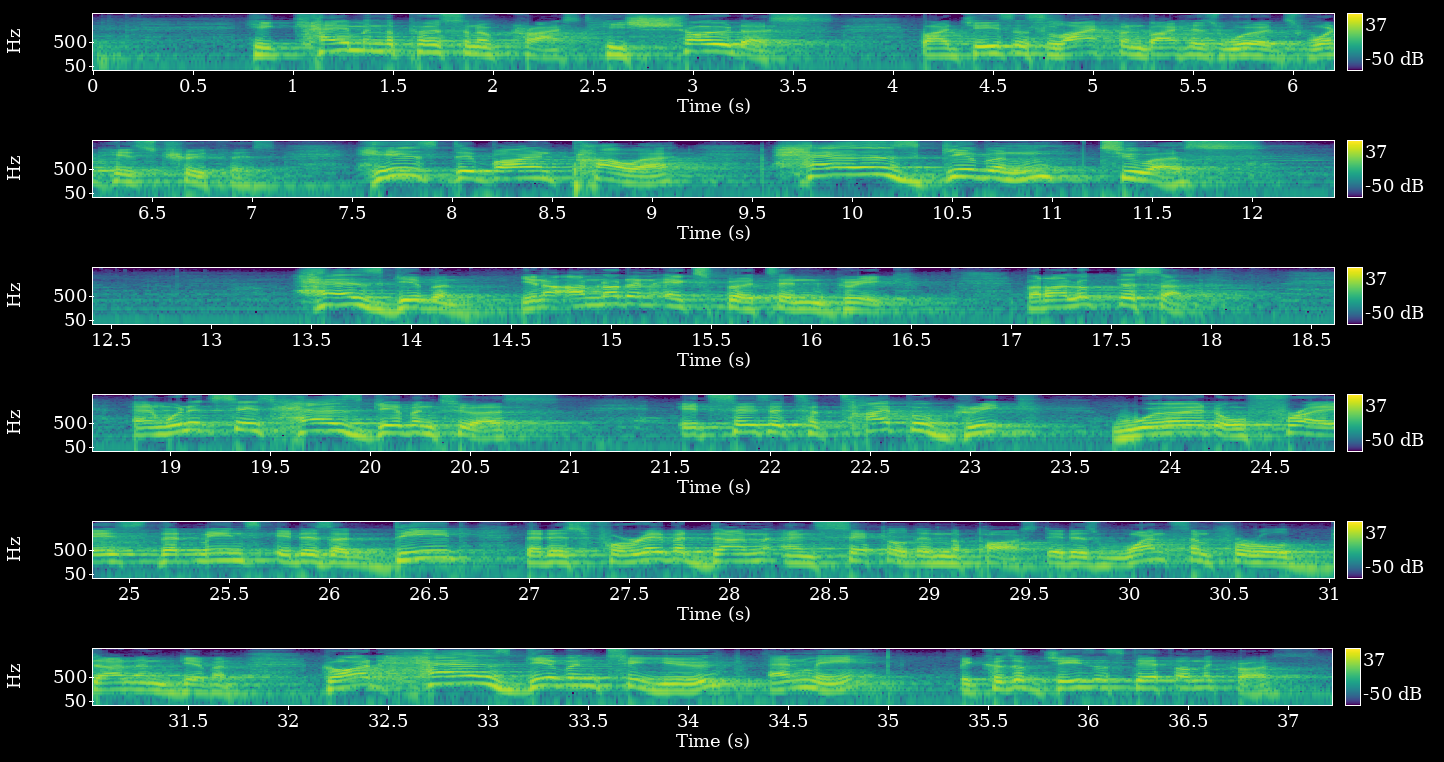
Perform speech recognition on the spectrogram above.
He came in the person of Christ. He showed us by Jesus' life and by His words what His truth is. His divine power has given to us, has given. You know, I'm not an expert in Greek, but I looked this up. And when it says has given to us, it says it's a type of Greek word or phrase that means it is a deed that is forever done and settled in the past. It is once and for all done and given. God has given to you and me, because of Jesus' death on the cross,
